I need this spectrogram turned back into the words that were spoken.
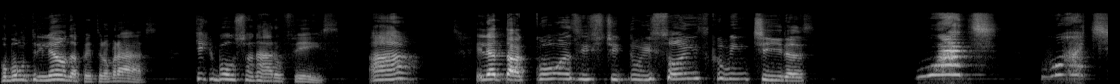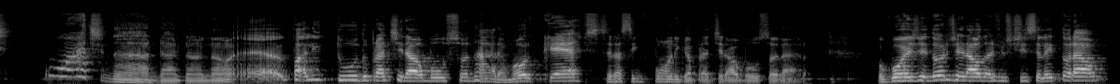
Roubou um trilhão da Petrobras? O que, que Bolsonaro fez? Ah, ele atacou as instituições com mentiras. What? What? What? Não, não, não, não. É, vale tudo para tirar o Bolsonaro. É uma orquestra sinfônica para tirar o Bolsonaro. O Corregedor-Geral da Justiça Eleitoral,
